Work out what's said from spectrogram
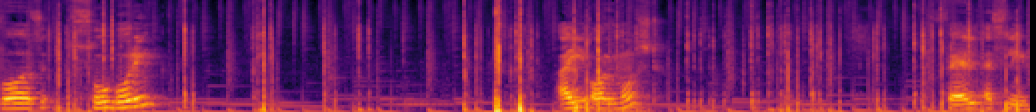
was so boring. I almost fell asleep.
